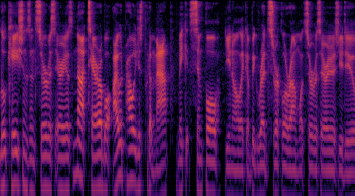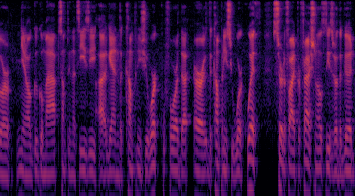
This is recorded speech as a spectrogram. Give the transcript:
Locations and service areas, not terrible. I would probably just put a map, make it simple, you know, like a big red circle around what service areas you do, or, you know, Google Map, something that's easy. Uh, again, the companies you work for, that or the companies you work with, certified professionals, these are the good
